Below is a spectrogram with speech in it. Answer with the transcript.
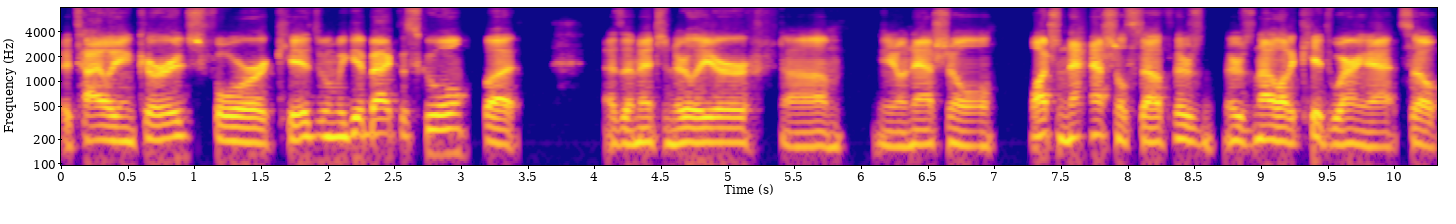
it's highly encouraged for kids when we get back to school, but as I mentioned earlier, um, you know, national watching national stuff, there's there's not a lot of kids wearing that. So,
